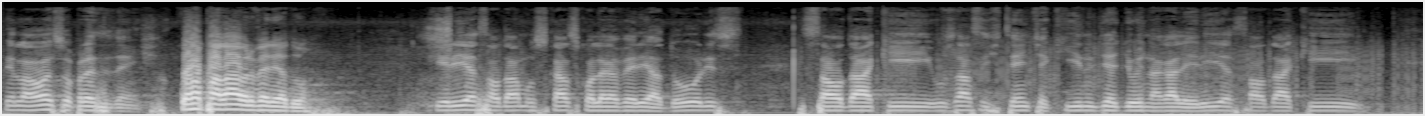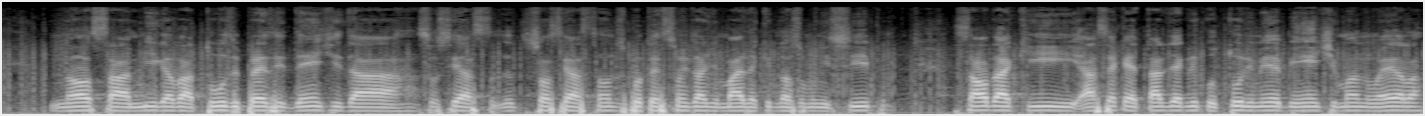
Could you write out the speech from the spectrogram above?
Pela ordem, senhor presidente. Com a palavra, vereador. Queria saudar meus caros colegas vereadores, saudar aqui os assistentes aqui no dia de hoje na galeria, saudar aqui nossa amiga Vatuzi, presidente da Associação, Associação de Proteções de Animais aqui do nosso município. Saudar aqui a secretária de Agricultura e Meio Ambiente, Manuela.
